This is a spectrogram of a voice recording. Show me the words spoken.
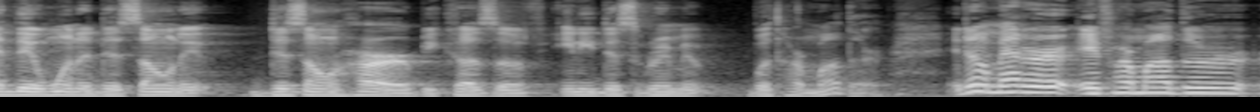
and then want to disown it, disown her because of any disagreement with her mother? It don't matter if her mother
